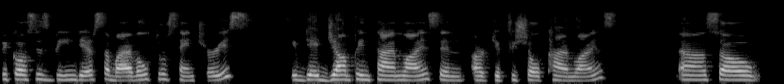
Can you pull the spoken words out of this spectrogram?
because it's been their survival through centuries. If they jump in timelines and artificial timelines, uh, so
